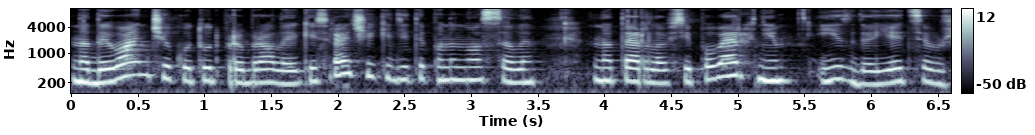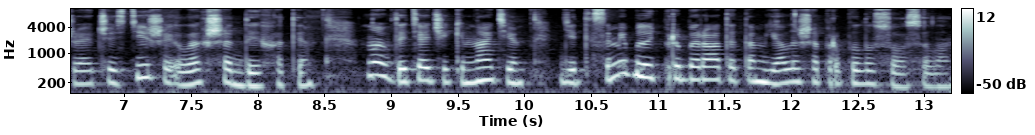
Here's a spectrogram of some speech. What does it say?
на диванчику. Тут прибрала якісь речі, які діти понаносили, натерла всі поверхні і, здається, вже чистіше і легше дихати. Ну і в дитячій кімнаті діти самі будуть прибирати, там я лише пропилососила.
